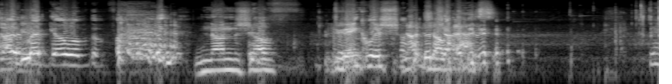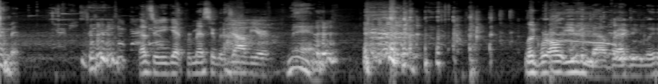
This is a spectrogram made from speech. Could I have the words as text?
I Javier. let go of the. None shall vanquish. None the shall Javier. Damn it, That's what you get for messing with Javier. man. Look, we're all even now, practically.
